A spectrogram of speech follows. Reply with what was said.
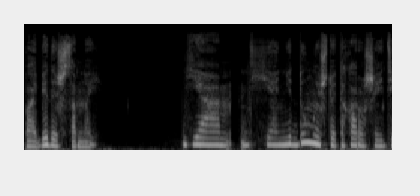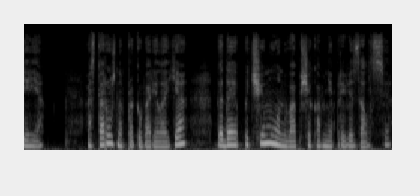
пообедаешь со мной?» «Я... я не думаю, что это хорошая идея», Осторожно проговорила я, гадая, почему он вообще ко мне привязался.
